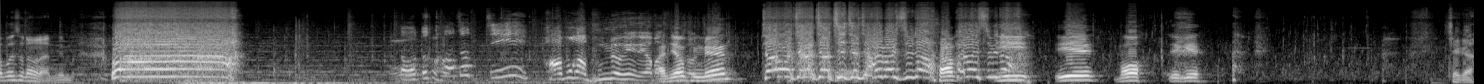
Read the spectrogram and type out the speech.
서버에서 나온 안내말 와! 너도 터졌지. 바보가 분명해 내가 봤을 안녕 때 핑맨. 잠깐만 잠깐 저 진짜 저할말 있습니다 3, 할 말 있습니다 2, 1, 뭐 얘기 제가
